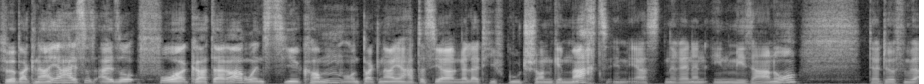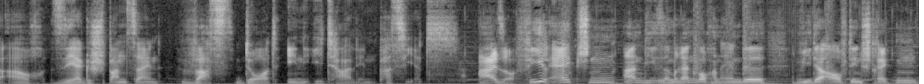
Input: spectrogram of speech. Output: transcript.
Für Bagnaia heißt es also vor Quartararo ins Ziel kommen und Bagnaia hat das ja relativ gut schon gemacht im ersten Rennen in Misano. Da dürfen wir auch sehr gespannt sein, was dort in Italien passiert. Also viel Action an diesem Rennwochenende wieder auf den Strecken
